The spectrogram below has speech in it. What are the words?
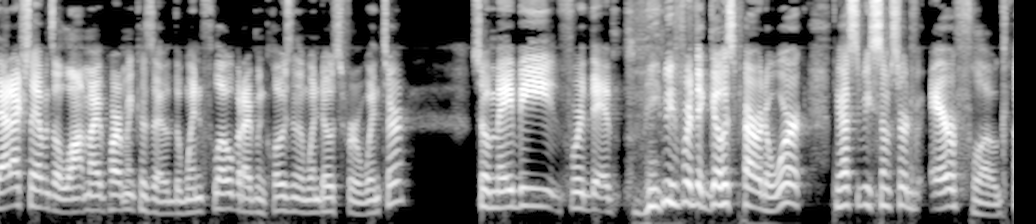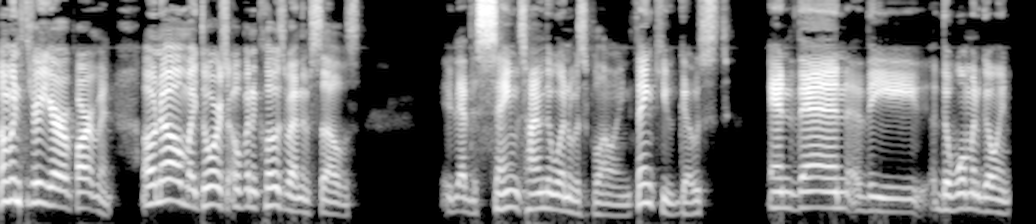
that actually happens a lot in my apartment because of the wind flow. But I've been closing the windows for winter, so maybe for the maybe for the ghost power to work, there has to be some sort of airflow coming through your apartment. Oh no, my doors open and close by themselves at the same time the wind was blowing. Thank you, ghost and then the the woman going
